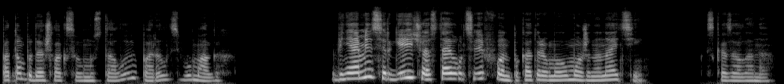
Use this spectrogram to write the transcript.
потом подошла к своему столу и порылась в бумагах. «Вениамин Сергеевич оставил телефон, по которому его можно найти», — сказала она.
